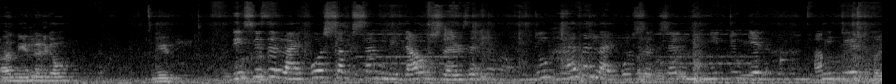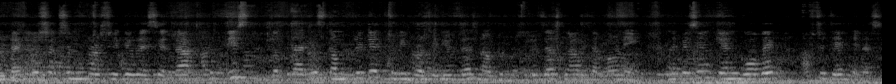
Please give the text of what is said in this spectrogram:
ആ നീഡിലെടുക്കാമോ need This is a liposuction without surgery. To have a liposuction, you need to get immediate liposuction procedure, etc. This Dr. Rajesh completed three procedures just now, two procedures just now in the morning. And the patient can go back after 10 minutes.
